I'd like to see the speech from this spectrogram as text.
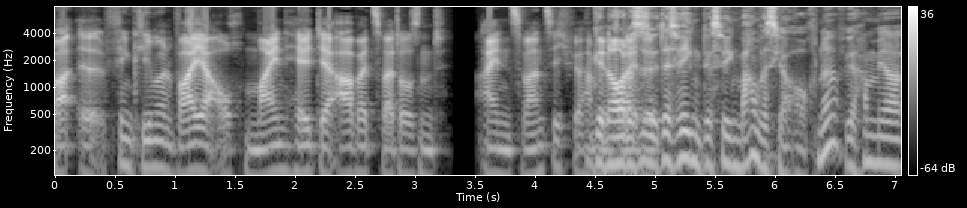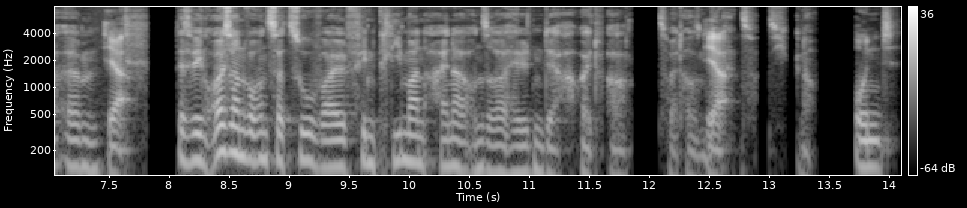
War, äh, Finn Kliman war ja auch mein Held der Arbeit 2021. Wir haben genau, ja das ist, deswegen, deswegen machen wir es ja auch, ne? Wir haben ja, ähm, ja, deswegen äußern wir uns dazu, weil Finn Kliman einer unserer Helden der Arbeit war 2021. Ja. Genau. Und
